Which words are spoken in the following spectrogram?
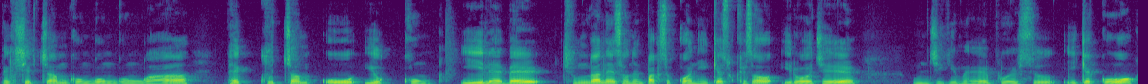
110.000과 109.560 이 레벨 중간에서는 박스권이 계속해서 이루어질 움직임을 볼수 있겠고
